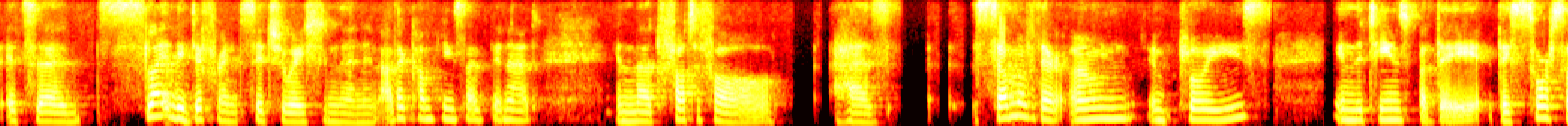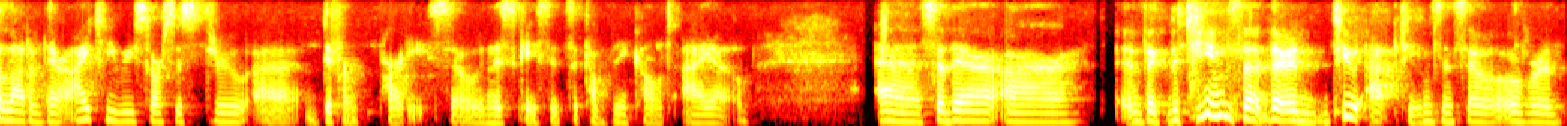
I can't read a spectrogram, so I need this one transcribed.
it's a slightly different situation than in other companies I've been at, in that Vattenfall has some of their own employees in the teams, but they, they source a lot of their IT resources through a different party. So in this case, it's a company called IO. Uh, so there are the, the teams that there are two app teams, and so over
